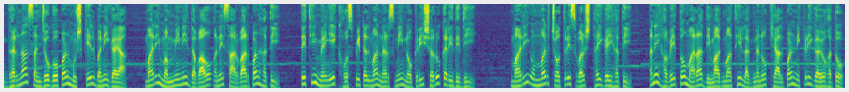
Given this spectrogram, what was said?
ઘરના સંજોગો પણ મુશ્કેલ બની ગયા. મારી મમ્મીની દવાઓ અને સારવાર પણ હતી. તેથી મેં એક હોસ્પિટલમાં નર્સની નોકરી શરૂ કરી દીધી. મારી ઉંમર ચોત્રીસ વર્ષ થઈ ગઈ હતી. અને હવે તો મારા દિમાગમાંથી લગ્નનો ખ્યાલ પણ નીકળી ગયો હતો.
